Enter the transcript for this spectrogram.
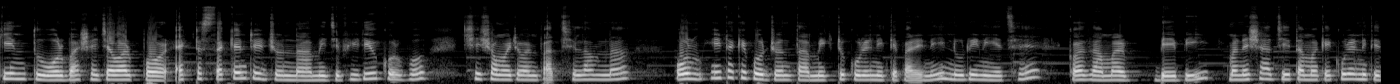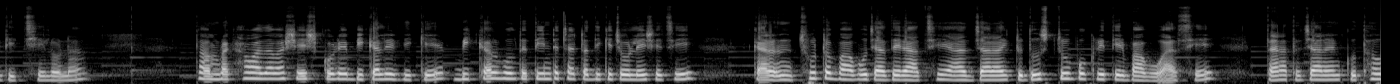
কিন্তু ওর বাসায় যাওয়ার পর একটা সেকেন্ডের জন্য আমি যে ভিডিও করব সে সময়টাও আমি পাচ্ছিলাম না। ওর মেয়েটাকে পর্যন্ত আমি একটু করে নিতে পারিনি নুরি নিয়েছে কজ আমার বেবি মানে সাজিদ আমাকে করে নিতে দিচ্ছিল না। তো আমরা খাওয়া দাওয়া শেষ করে বিকালের দিকে, বিকাল বলতে তিনটা, চারটার দিকে চলে এসেছি। কারণ ছোট বাবু যাদের আছে আর যারা একটু দুষ্টু প্রকৃতির বাবু আছে, তারা তো জানেন কোথাও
